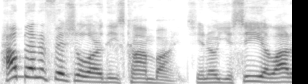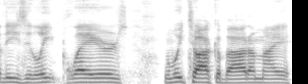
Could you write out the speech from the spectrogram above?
how beneficial are these combines? You know, you see a lot of these elite players, and we talk about them. I,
